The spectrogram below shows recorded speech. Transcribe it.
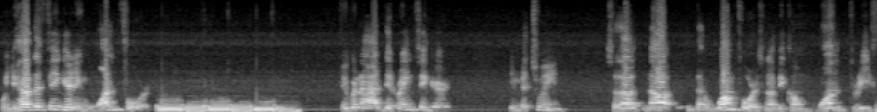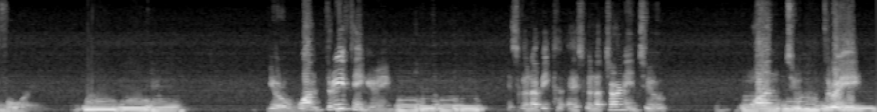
when you have the finger in one four, you're going to add the ring finger in between. So that now that one four is going to become one three four. Your one three fingering is going to be it's going to turn into one two three,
